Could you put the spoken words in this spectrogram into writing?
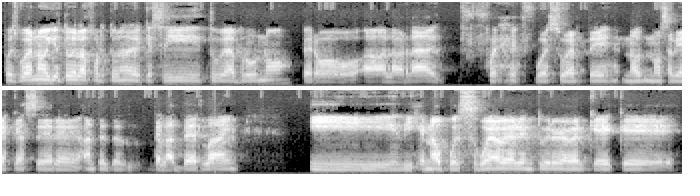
pues bueno, yo tuve la fortuna de que sí tuve a Bruno, pero uh, la verdad fue, fue suerte. No, no sabía qué hacer eh, antes de, la deadline y dije, no, pues voy a ver en Twitter a ver qué, qué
